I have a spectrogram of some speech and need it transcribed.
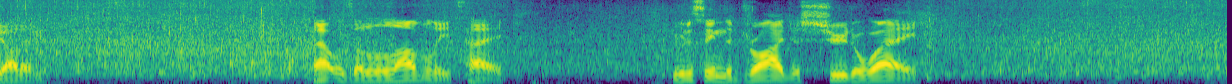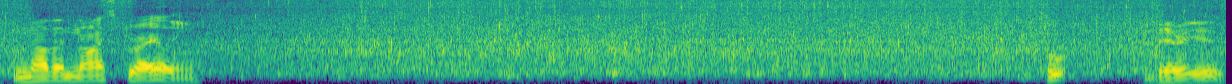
Got him. That was a lovely take. You would have seen the dry just shoot away. Another nice grayling. Ooh, there he is.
